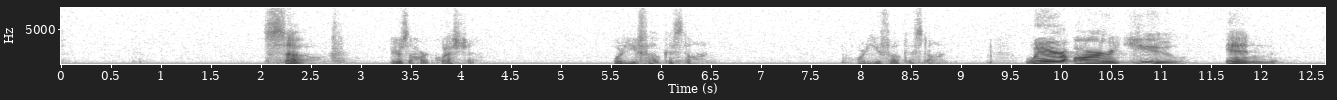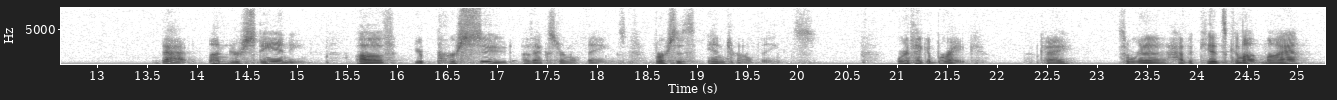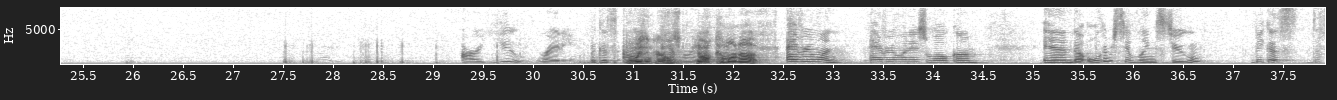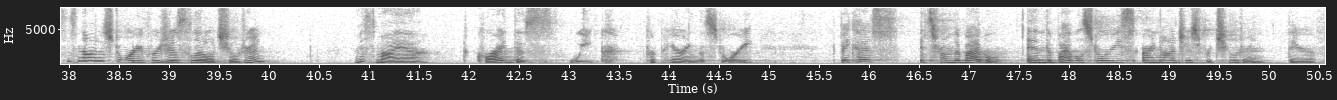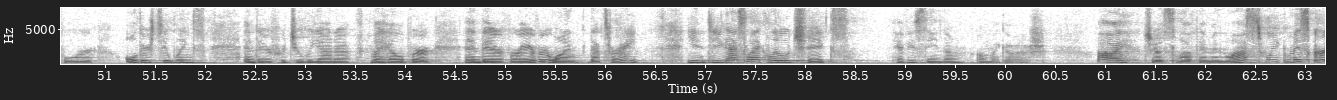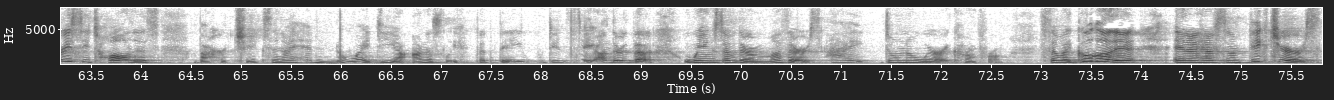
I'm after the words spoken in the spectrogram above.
So, here's the hard question What are you focused on? What are you focused on? Where are you in that understanding of your pursuit of external things versus internal things? We're going to take a break, okay? So we're going to have the kids come up. Maya? Are you ready? Because boys and girls, y'all come on up. Everyone, everyone is welcome, and the older siblings too, because this is not a story for just little children. Miss Maya cried this week preparing the story because it's from the Bible, and the Bible stories are not just for children they're for older siblings, and they're for Juliana, my helper, and they're for everyone. That's right. You know, do you guys like little chicks? Have you seen them? Oh my gosh. I just love them. And last week, Miss Gracie told us about her chicks, and I had no idea, honestly, that they did stay under the wings of their mothers. I don't know where I come from. So I Googled it, and I have some pictures.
